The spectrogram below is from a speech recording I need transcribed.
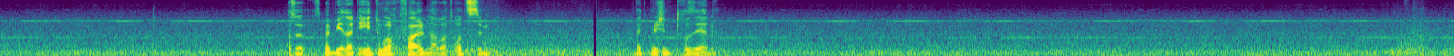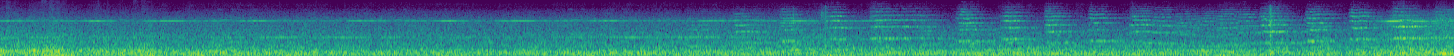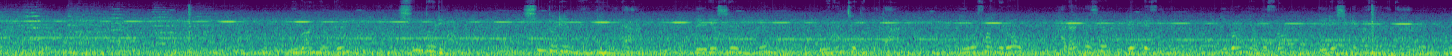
Also ist bei mir dann eh durchgefallen, aber trotzdem. Wird mich interessieren. 신도림역입니다. 내리실 문은 오른쪽입니다. 2호선으로 갈아타실 고객께서는 이번 역에서 내리시기 바랍니다.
